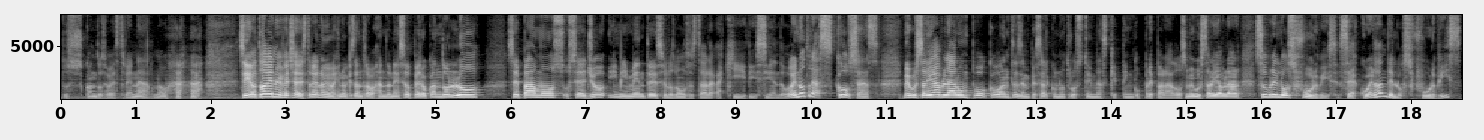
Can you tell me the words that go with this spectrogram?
pues, cuándo se va a estrenar, ¿no? sí, o todavía no hay fecha de estreno, me imagino que están trabajando en eso, pero cuando lo sepamos, o sea, yo y mi mente se los vamos a estar aquí diciendo. En otras cosas, me gustaría hablar un poco antes de empezar con otros temas que tengo preparados. Me gustaría hablar sobre los Furbis. ¿Se acuerdan de los Furbis?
